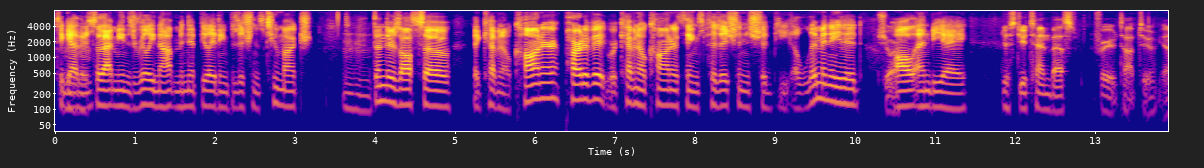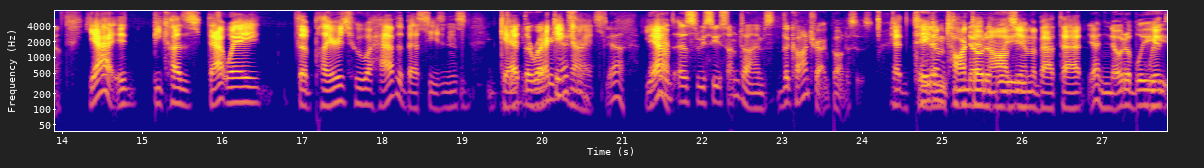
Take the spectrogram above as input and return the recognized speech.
together. Mhm. So that means really not manipulating positions too much. Mm-hmm. Then there's also the Kevin O'Connor part of it, where Kevin O'Connor thinks positions should be eliminated, Sure. all NBA. just your ten best for your top two. Yeah. Yeah, it because that way the players who have the best seasons get, the recognition. recognized. Yeah. Yeah. And as we see sometimes, the contract bonuses. Yeah, Tatum, Tatum talked notably- ad nauseum about that Yeah, notably with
